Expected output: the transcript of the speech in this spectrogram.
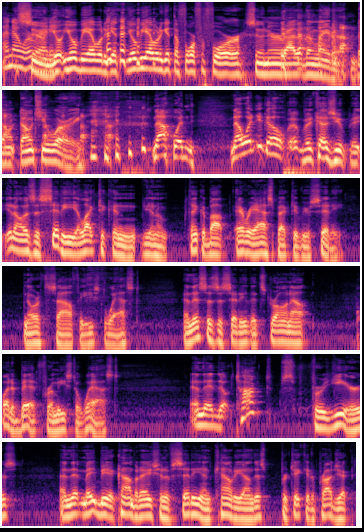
I know we're soon. ready. You'll, you'll be able to get you'll be able to get the four for four sooner rather than later. Don't don't you worry. now when now when you go because you you know as a city you like to can you know think about every aspect of your city north south east west and this is a city that's drawn out quite a bit from east to west and they talked for years and that may be a combination of city and county on this particular project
